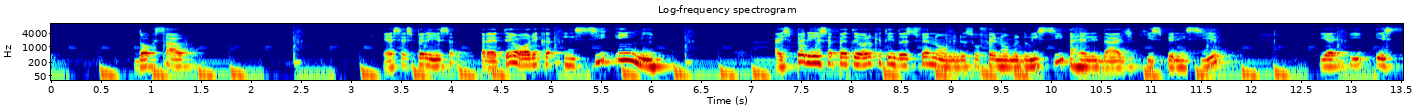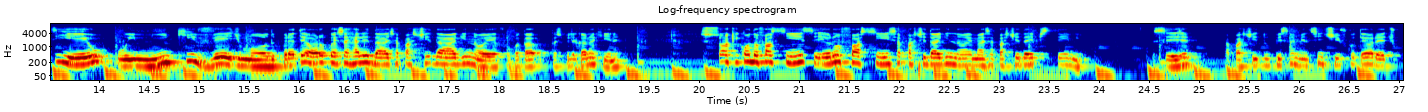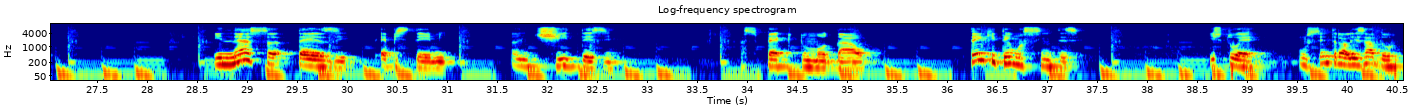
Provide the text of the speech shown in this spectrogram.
doxal. Essa é a experiência pré-teórica em si em mim. A experiência pré-teórica tem dois fenômenos: o fenômeno do em si, a realidade que experiencia, e, esse eu, o em mim, que vê de modo pré-teórico essa realidade a partir da agnoia. Foi o que eu estou explicando aqui, né? Só que quando eu faço ciência, eu não faço ciência a partir da agnoia, mas a partir da episteme, ou seja, a partir do pensamento científico teorético. E nessa tese episteme antítese aspecto modal, tem que ter uma síntese. Isto é, um centralizador.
